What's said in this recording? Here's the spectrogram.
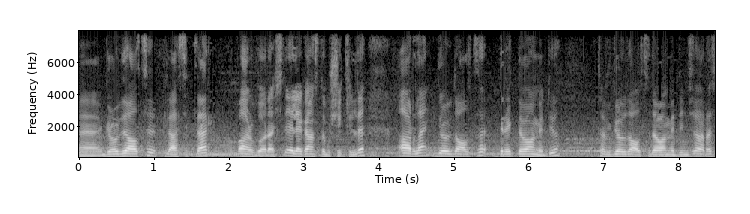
ee, gövde altı plastikler var bu araçta. Elegans da bu şekilde. R-Line gövde altı direkt devam ediyor. Tabii gövde altı devam edince araç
